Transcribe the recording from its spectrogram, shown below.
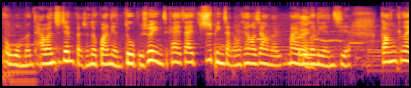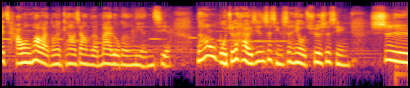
我们台湾之间本身的关联度，比如说你可以在织品展中看到这样的脉络跟连接，刚在茶文化馆中也看到这样的脉络跟连接。然后我觉得还有一件事情是很有趣的事情，是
